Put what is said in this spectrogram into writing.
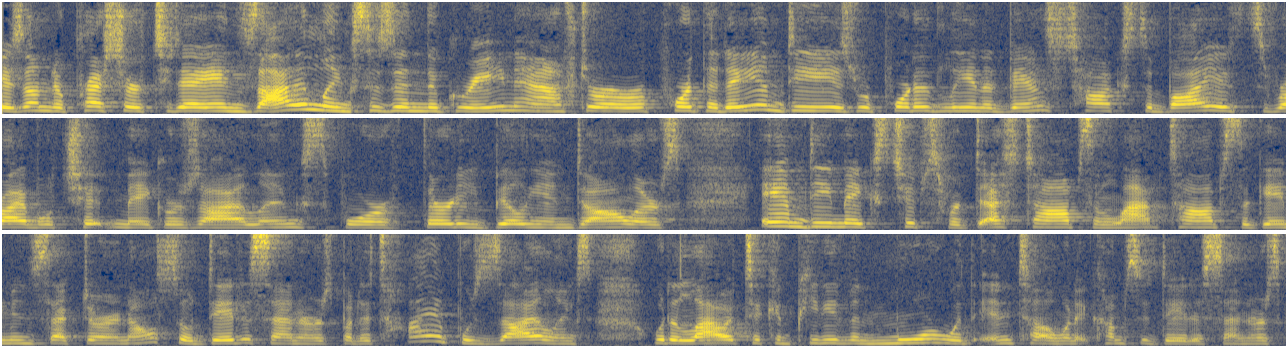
is under pressure today, and Xilinx is in the green after a report that AMD is reportedly in advanced talks to buy its rival chip maker Xilinx for $30 billion. AMD makes chips for desktops and laptops, the gaming sector, and also data centers, but a tie up with Xilinx would allow it to compete even more with Intel when it comes to data centers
